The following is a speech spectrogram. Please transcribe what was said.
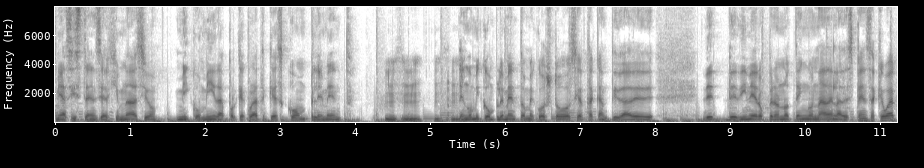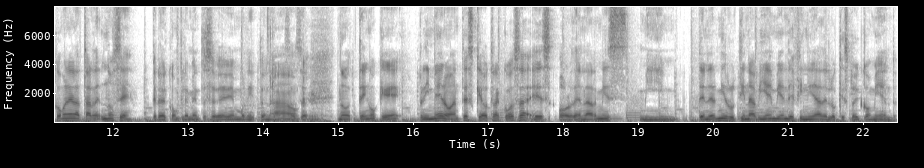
mi asistencia al gimnasio, mi comida, porque acuérdate que es complemento. Tengo mi complemento, me costó cierta cantidad de, de, dinero, pero no tengo nada en la despensa. ¿Qué voy a comer en la tarde? No sé, pero el complemento se ve bien bonito en la ah, No, tengo que, primero, antes que otra cosa, es ordenar mis, mi, tener mi rutina bien, bien definida de lo que estoy comiendo.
